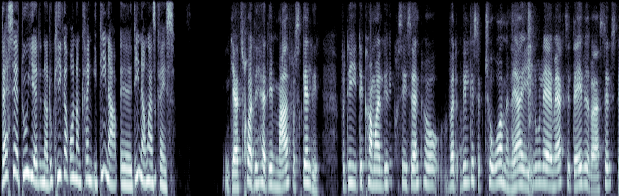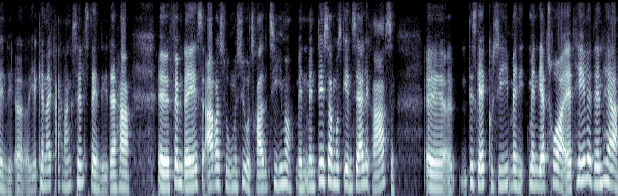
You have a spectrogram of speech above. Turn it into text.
Hvad ser du, Jette, når du kigger rundt omkring i din, øh, din omgangskreds? Jeg tror, det her det er meget forskelligt. Fordi det kommer lige præcis an på, hvilke sektorer man er i. Nu lagde jeg mærke til, at David var selvstændig, og jeg kender ikke ret mange selvstændige, der har øh, fem dages arbejdsuge med 37 timer. Men, men det er så måske en særlig race. Øh, det skal jeg ikke kunne sige. Men, men jeg tror, at hele den her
